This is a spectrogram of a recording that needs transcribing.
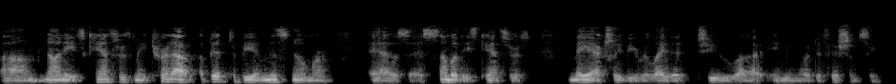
um, non-AIDS cancers may turn out a bit to be a misnomer as, as some of these cancers may actually be related to uh, immunodeficiency.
